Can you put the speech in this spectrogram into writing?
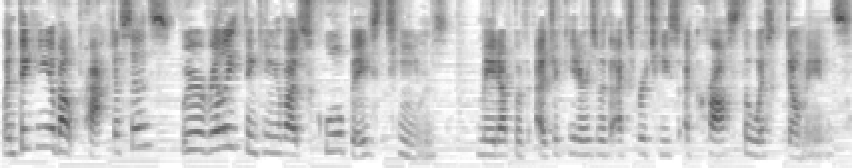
When thinking about practices, we were really thinking about school based teams made up of educators with expertise across the WSCC domains.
